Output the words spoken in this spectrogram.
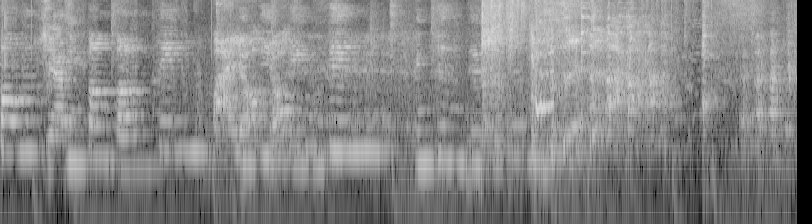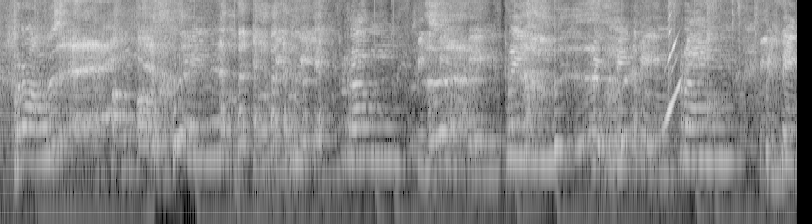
ปองติ้งปองปองติ้งไปยกยกติ้งติ้งติ้งติ้งติ้งปรองปองปองปิงปิงปิงปรองปิงปิงปิงปริงปิงปิง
